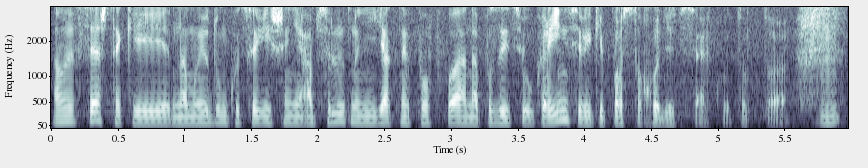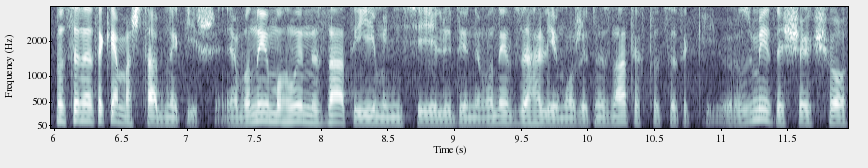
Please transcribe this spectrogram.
Але все ж таки, на мою думку, це рішення абсолютно ніяк не повпливає на позицію українців, які просто ходять в церкву. Тобто, ну це не таке масштабне рішення. Вони могли не знати імені цієї людини. Вони взагалі можуть не знати, хто це такий. Розумієте, що якщо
